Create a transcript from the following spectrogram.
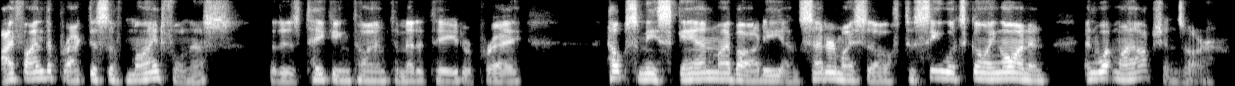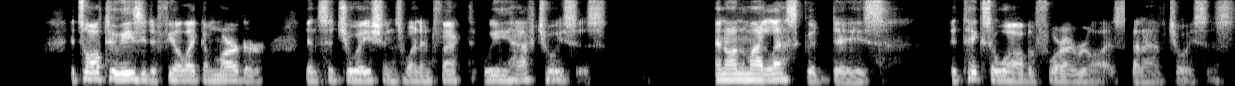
I find the practice of mindfulness, that is, taking time to meditate or pray, helps me scan my body and center myself to see what's going on and, and what my options are. It's all too easy to feel like a martyr in situations when, in fact, we have choices. And on my less good days, it takes a while before I realize that I have choices.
